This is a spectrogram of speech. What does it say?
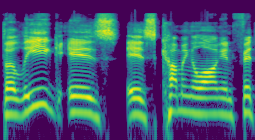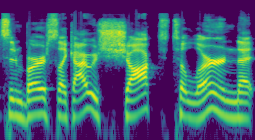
the league is is coming along in fits and bursts. Like I was shocked to learn that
